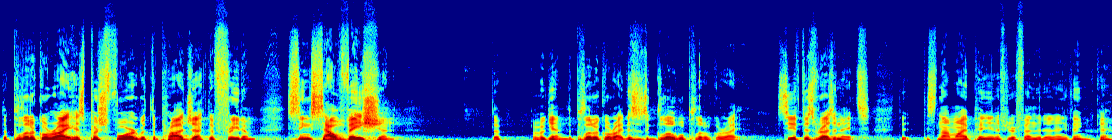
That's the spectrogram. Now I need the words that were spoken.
The political right has pushed forward with the project of freedom, seeing salvation. The, again, the political right, this is a global political right, See if this resonates. It's not my opinion if you're offended at anything, okay?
